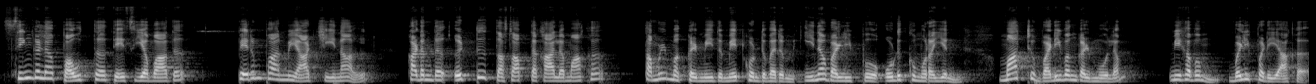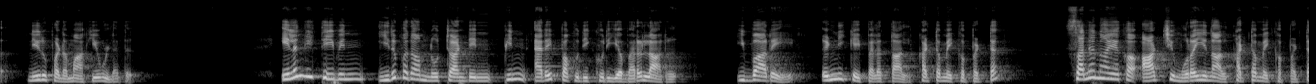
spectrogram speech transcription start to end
சிங்கள பௌத்த தேசியவாத பெரும்பான்மை ஆட்சியினால் கடந்த எட்டு தசாப்த காலமாக தமிழ் மக்கள் மீது மேற்கொண்டு வரும் இனவழிப்பு ஒடுக்குமுறையின் மாற்று வடிவங்கள் மூலம் மிகவும் வெளிப்படையாக நிரூபணமாகியுள்ளது. இலங்கை தீவின் இருபதாம் நூற்றாண்டின் பின் அரைப்பகுதிக்குரிய வரலாறு இவ்வாறே எண்ணிக்கை பலத்தால் கட்டமைக்கப்பட்ட சனநாயக ஆட்சி முறையினால் கட்டமைக்கப்பட்ட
